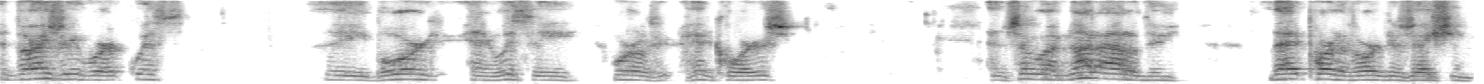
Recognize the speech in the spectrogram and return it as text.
advisory work with the board and with the world headquarters. And so I'm not out of the that part of the organization,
